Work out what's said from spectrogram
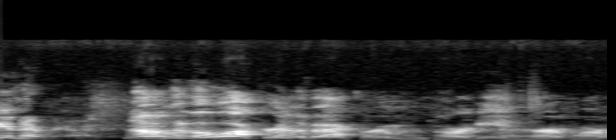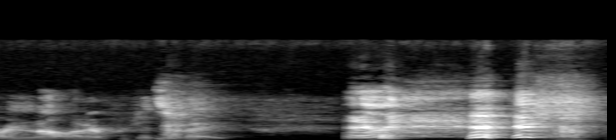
you never know. No, I'm gonna lock her in the back room and party in her apartment and not let her participate. Anyway,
